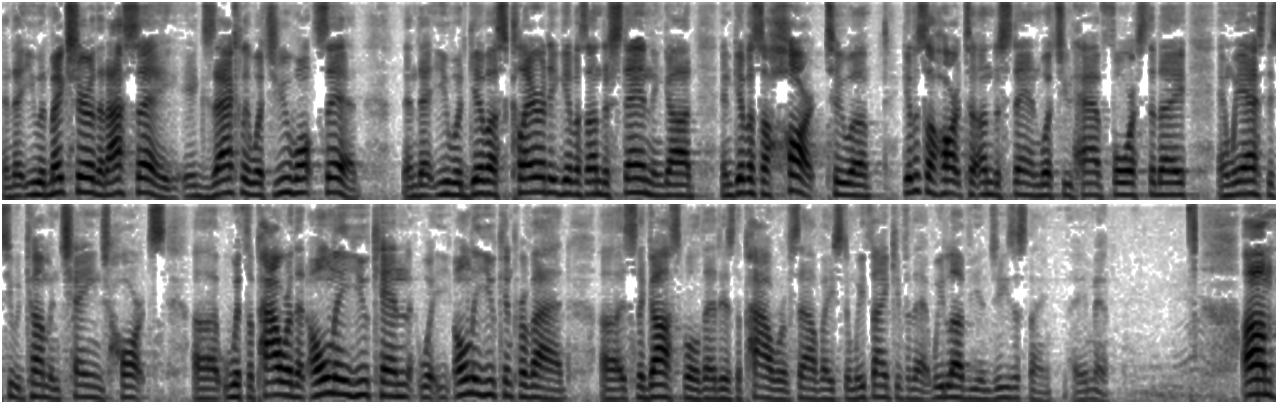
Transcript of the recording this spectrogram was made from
and that you would make sure that I say exactly what you want said, and that you would give us clarity, give us understanding, God, and give us a heart to. Uh, Give us a heart to understand what you'd have for us today. And we ask that you would come and change hearts uh, with the power that only you can, only you can provide. Uh, it's the gospel that is the power of salvation. We thank you for that. We love you in Jesus' name. Amen. Um,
